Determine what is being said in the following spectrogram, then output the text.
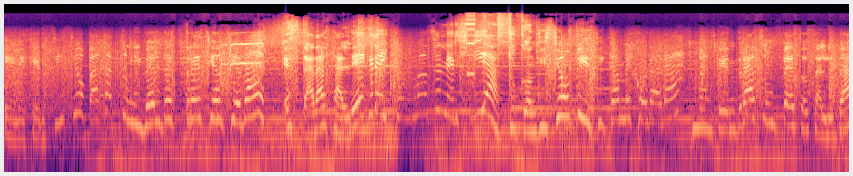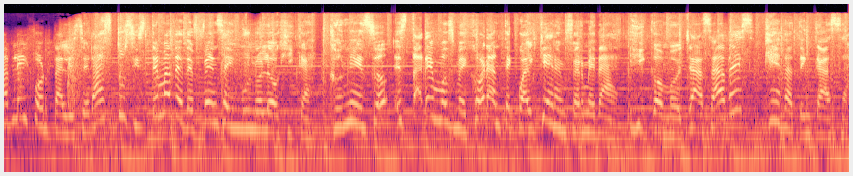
El ejercicio baja tu nivel de estrés y ansiedad. Estarás alegre y con más energía. Tu condición física mejorará. Mantendrás un peso saludable y fortalecerás tu sistema de defensa inmunológica. Con eso estaremos mejor ante cualquier enfermedad. Y como ya sabes, quédate en casa.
